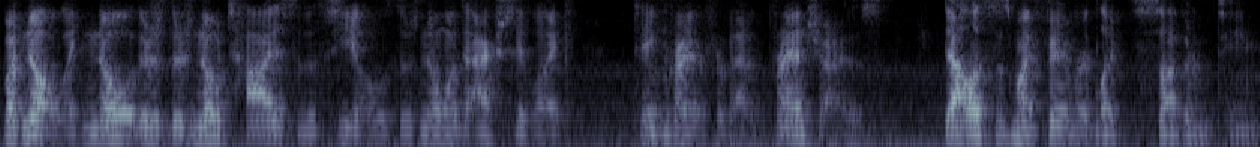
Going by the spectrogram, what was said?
But no, like no there's there's no ties to the Seals. There's no one to actually like take Hmm. credit for that franchise. Dallas is my favorite like Southern team.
